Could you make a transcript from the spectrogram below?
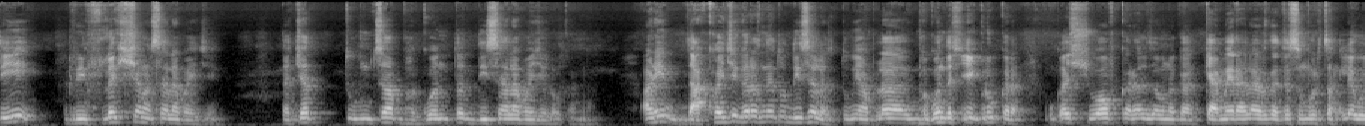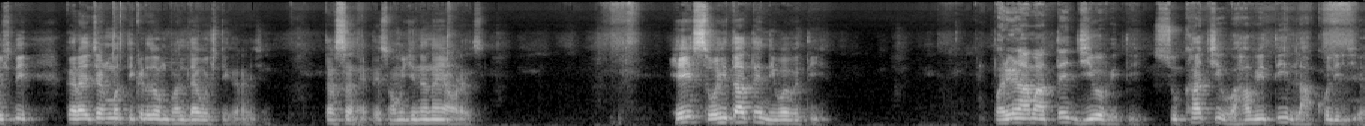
ते रिफ्लेक्शन असायला पाहिजे. त्याच्यात तुमचा भगवंत दिसायला पाहिजे लोकांना. आणि दाखवायची गरज नाही तो दिसेलच. तुम्ही आपला भगवंताशी एकरूप करा. उगा शो ऑफ करायला जाऊ नका. कॅमेराला त्याच्यासमोर चांगल्या गोष्टी करायच्या आणि मग तिकडे जाऊन भलत्या गोष्टी करायच्या. तसं नाही. ते स्वामीजींना नाही आवडायचं. हे सोहिता ते निवविती. परिणामात ते जीवविती सुखाची वाहविती लाखोली जीव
